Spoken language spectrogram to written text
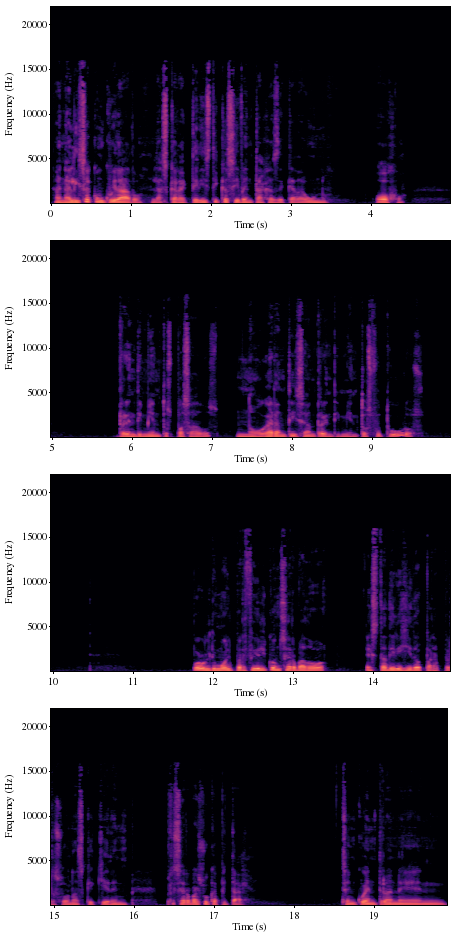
Analiza con cuidado las características y ventajas de cada uno. Ojo, rendimientos pasados no garantizan rendimientos futuros. Por último, el perfil conservador está dirigido para personas que quieren preservar su capital. Se encuentran en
